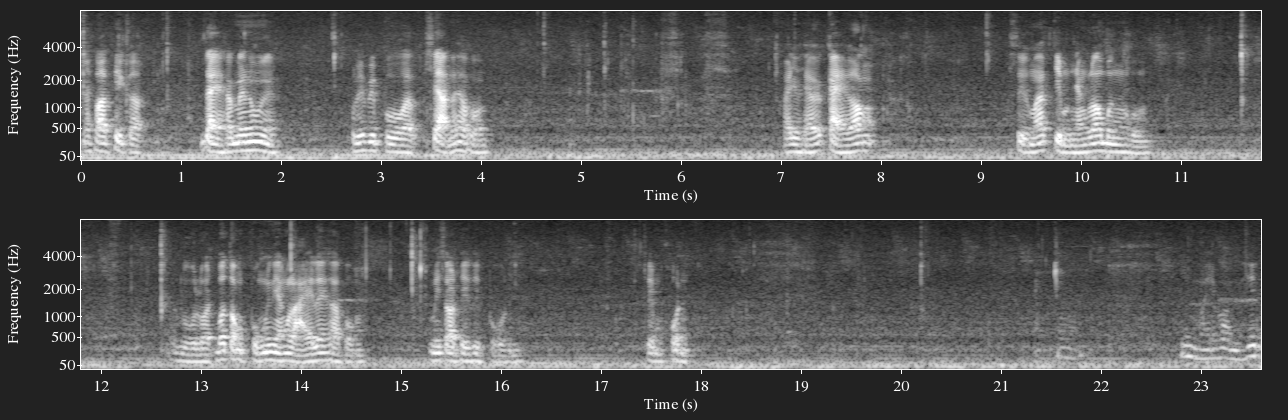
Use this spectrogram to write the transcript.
แล้วพอพริกก็ได้ครับเมนูนี่ผมจะไปปูแบบแซ่บนะครับผมใครอยู่แถวไก่ร่องสื่อมาจิ้มยังร่องบึงครับผม ดูรสว่าต้องปรุงอหย่างหลายเลยครับ ผม มีซอสพริกผิดปูนเข้มข้นยิ่งไหมความยิ่ง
